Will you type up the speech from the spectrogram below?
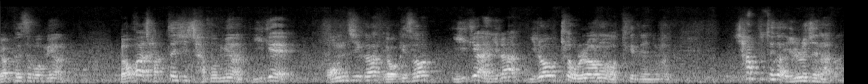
옆에서 보면 너가 잡듯이 잡으면 이게 엄지가 여기서 이게 아니라 이렇게 올라오면 어떻게 되냐면 샤프트가 일로 지나가.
